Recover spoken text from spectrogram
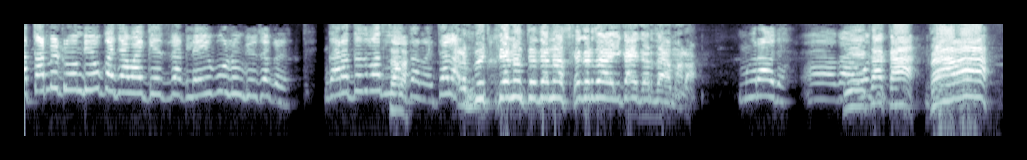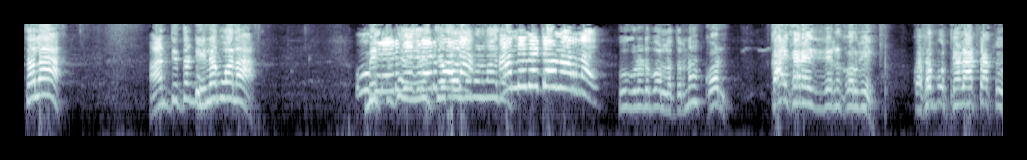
आता मिटवून घेऊ का जेव्हा केस टाकले? हे बोलून घेऊ सगळं. घरातच चला. बसला नाही चला. अरे मिटल्यानंतर त्या नाचक्याकडे जायची काय करता आम्हाला? मग राहू द्या. ए काका जावा, चला. आणि तिथं ढिलं बोला. माझं- आम्ही मिटवणार नाही. उघड बोलला तर ना? कोण? काय करायचं त्यानं करू दे कसं पुतण्याला हात टाकतो?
